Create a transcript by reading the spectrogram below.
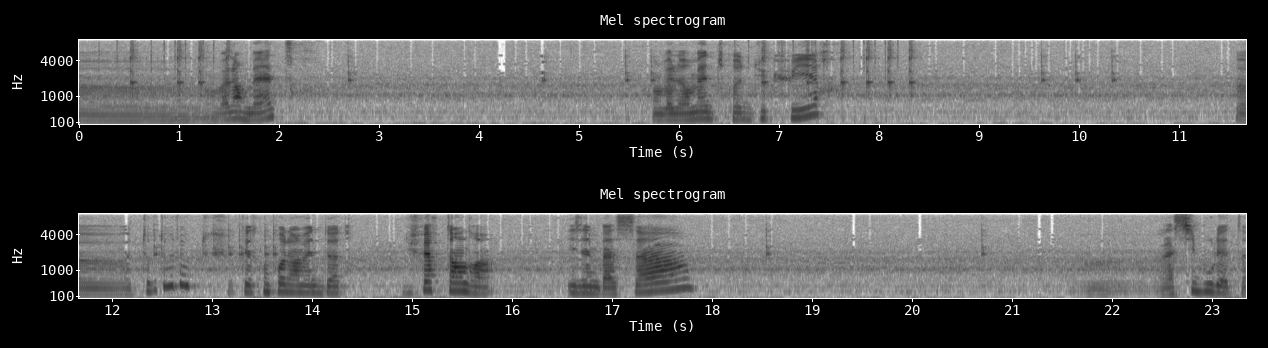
Euh, on va leur mettre. On va leur mettre du cuir. Euh, Qu'est-ce qu'on pourrait leur mettre d'autre? Du fer tendre. Ils aiment pas ça. Euh, la ciboulette.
